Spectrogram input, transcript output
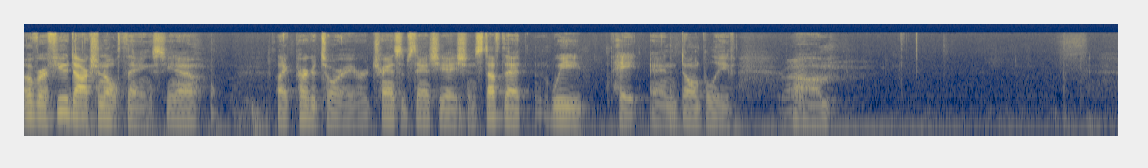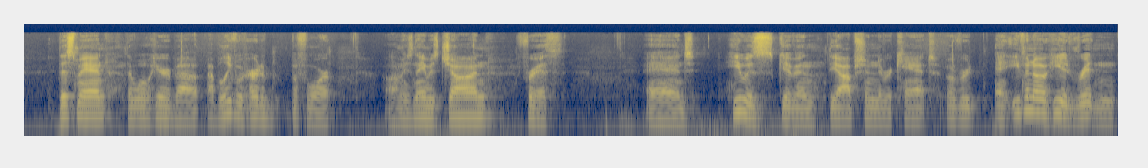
over a few doctrinal things, you know, like purgatory or transubstantiation, stuff that we hate and don't believe. Right. Um, this man that we'll hear about, I believe we've heard of before. Um, his name is John Frith, and he was given the option to recant over, and even though he had written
